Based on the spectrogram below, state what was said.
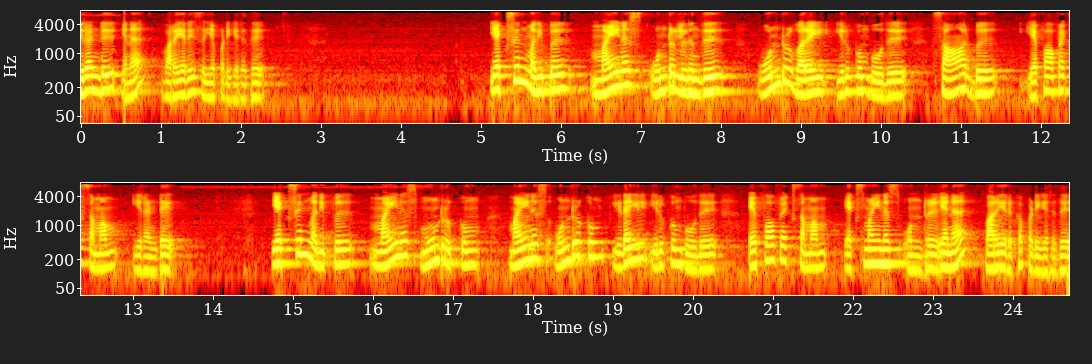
இரண்டு என வரையறை செய்யப்படுகிறது. எக்ஸின் மதிப்பு மைனஸ் ஒன்றிலிருந்து ஒன்று வரை இருக்கும்போது சார்பு எஃப் சமம் இரண்டு. எக்ஸின் மதிப்பு மைனஸ் மூன்றுக்கும் மைனஸ் ஒன்றுக்கும் இடையில் இருக்கும்போது எஃப் ஆஃப் சமம் எக்ஸ் மைனஸ் ஒன்று என வரையறுக்கப்படுகிறது.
